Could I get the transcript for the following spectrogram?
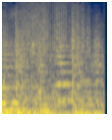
Audio Jungle.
